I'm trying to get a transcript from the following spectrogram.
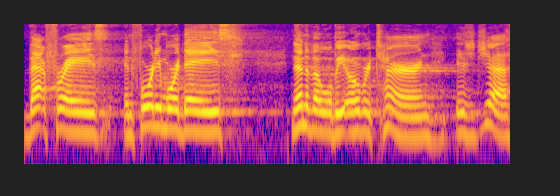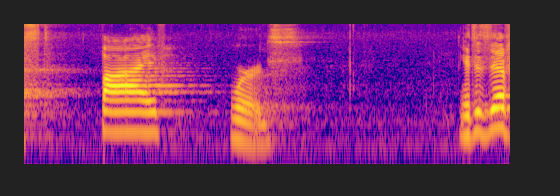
that phrase, in 40 more days, Nineveh will be overturned, is just five words. It's as if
